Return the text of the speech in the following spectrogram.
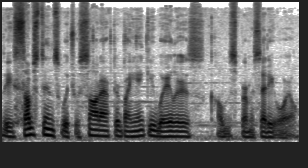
the substance which was sought after by Yankee whalers called the spermaceti oil,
